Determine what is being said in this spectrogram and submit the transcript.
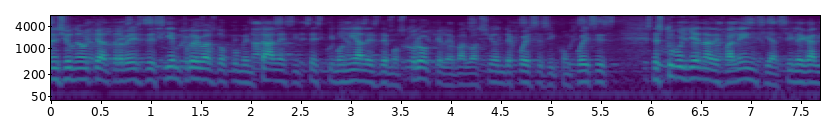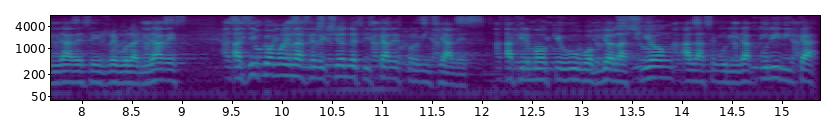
Mencionó que a través de 100 pruebas documentales y testimoniales demostró que la evaluación de jueces y conjueces estuvo llena de falencias, ilegalidades e irregularidades así como en la selección de fiscales provinciales. Afirmó que hubo violación a la seguridad jurídica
